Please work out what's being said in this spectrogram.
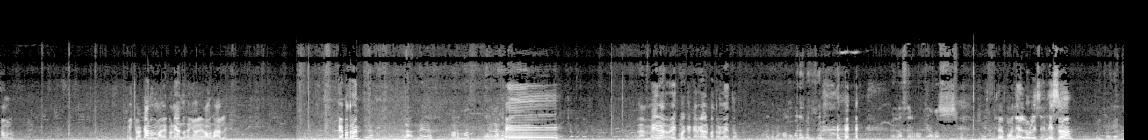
Vámonos. Michoacanos maleconeando, señores. Vamos a darle. ¿Qué, patrón? Las meras armas poderosas. Eh, la mera recua que cargaba el patrón Neto. Con eso me amagó varias veces, ¿eh? Me la cerrojeaba. Se ponía el luli cenizo, ¿ah? Hombre, cállate.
